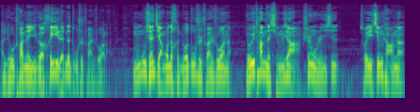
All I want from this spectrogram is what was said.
啊流传的一个黑衣人的都市传说了。我们目前讲过的很多都市传说呢，由于他们的形象啊深入人心，所以经常呢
